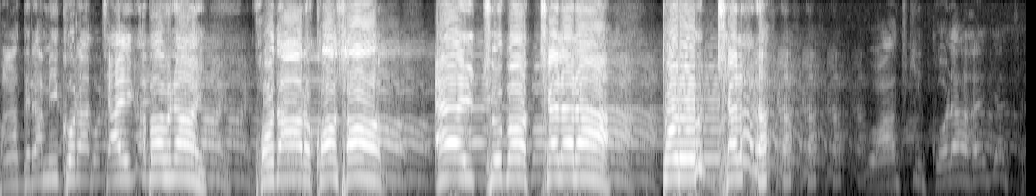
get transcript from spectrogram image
বাঁদরামি করার জায়গা পাও নাই। খোদার কসম। এই যুবক ছেলেরা তরুণ ছেলেরা। আজ কি কড়া হয়ে যাচ্ছে?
